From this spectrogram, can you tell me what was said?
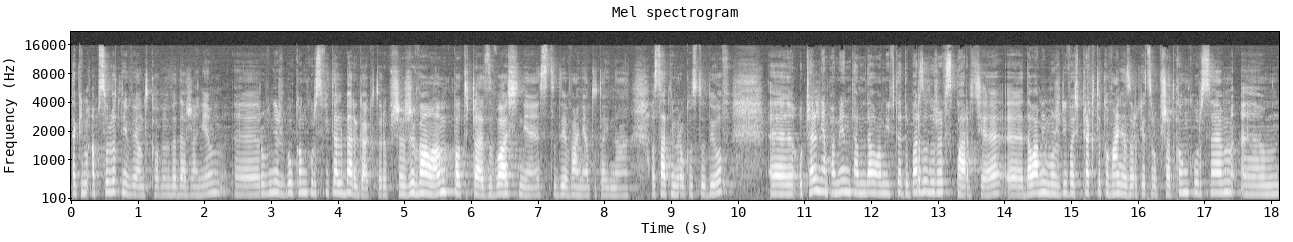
Takim absolutnie wyjątkowym wydarzeniem e, również był konkurs Wittelberga, który przeżywałam podczas właśnie studiowania tutaj na ostatnim roku studiów. E, Uczelnia, pamiętam, dała mi wtedy bardzo duże wsparcie, e, dała mi możliwość praktykowania z orkiestrą przed konkursem. Em,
